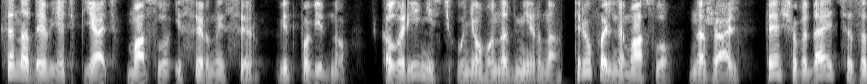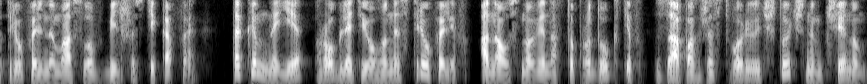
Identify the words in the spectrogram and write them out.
Це на 9,5 масло і сирний сир, відповідно. Калорійність у нього надмірна. Трюфельне масло, на жаль, те, що видається за трюфельне масло в більшості кафе. Таким не є, роблять його не з трюфелів, а на основі нафтопродуктів, запах же створюють штучним чином,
